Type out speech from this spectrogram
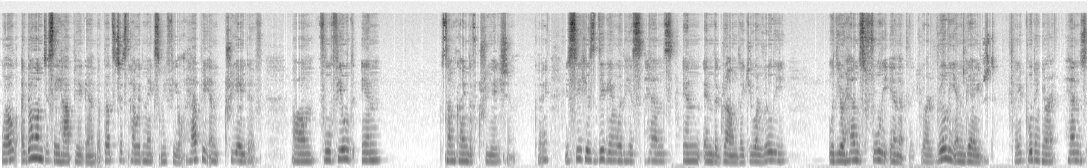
well, I don't want to say happy again, but that's just how it makes me feel. Happy and creative, um, fulfilled in some kind of creation, okay? You see he's digging with his hands in, in the ground, like you are really, with your hands fully in it, like you are really engaged, okay? Putting your hands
